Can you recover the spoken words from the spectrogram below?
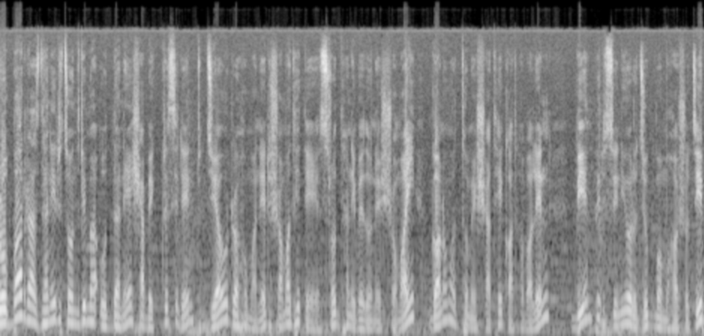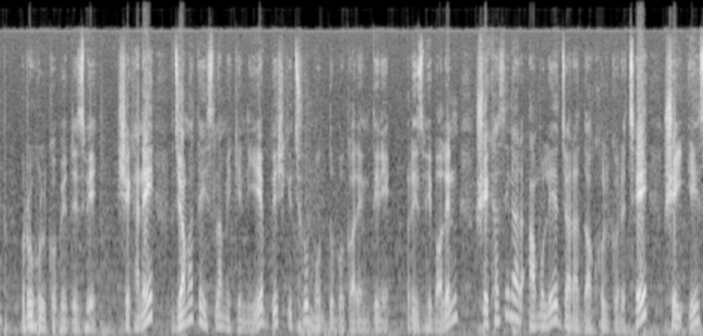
রোববার রাজধানীর চন্দ্রিমা উদ্যানে সাবেক প্রেসিডেন্ট জিয়াউর রহমানের সমাধিতে শ্রদ্ধা নিবেদনের সময় গণমাধ্যমের সাথে কথা বলেন বিএনপির সিনিয়র যুগ্ম মহাসচিব রুহুল কবির রিজভি। সেখানে জামাতে ইসলামীকে নিয়ে বেশ কিছু মন্তব্য করেন তিনি। রিজভি বলেন, শেখ হাসিনার আমলে যারা দখল করেছে, সেই এস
